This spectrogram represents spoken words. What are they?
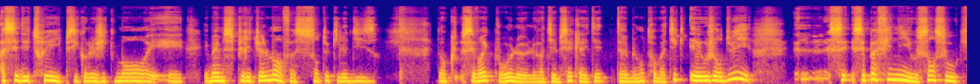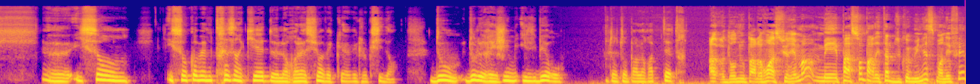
assez détruits psychologiquement et, et, et, même spirituellement. Enfin, ce sont eux qui le disent. Donc c'est vrai que pour eux, le XXe siècle a été terriblement traumatique. Et aujourd'hui, c'est pas fini au sens où euh, ils sont quand même très inquiets de leur relation avec avec l'Occident. D'où d'où les régimes illibéraux dont on parlera peut-être. Ah, dont nous parlerons assurément, mais passons par l'étape du communisme, en effet.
